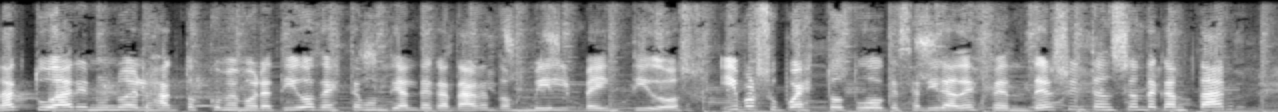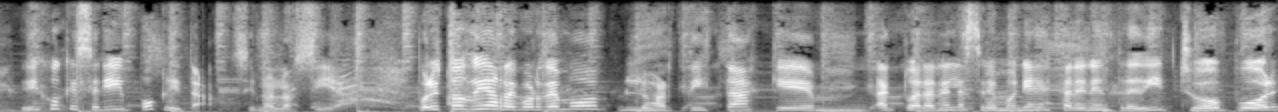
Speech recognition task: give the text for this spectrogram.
va a actuar en uno de los actos conmemorativos de este Mundial de Qatar 2022 y por supuesto tuvo que salir a defender su intención de cantar y dijo que sería hipócrita si no lo hacía. Por estos días recordemos los artistas que mm, actuarán en las ceremonias están en entredicho por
